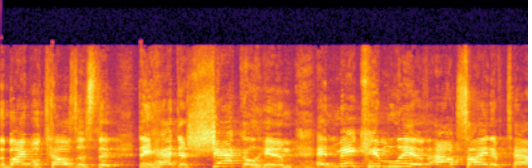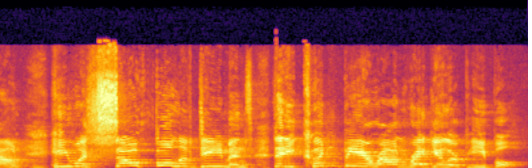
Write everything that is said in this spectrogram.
The Bible tells us that they had to shackle him and make him live outside of town. He was so full of demons that he couldn't be around regular people.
